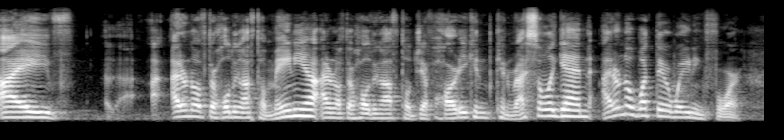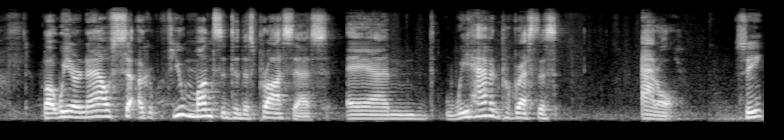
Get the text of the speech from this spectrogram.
I've I don't know if they're holding off till Mania. I don't know if they're holding off till Jeff Hardy can can wrestle again. I don't know what they're waiting for. But we are now a few months into this process, and we haven't progressed this at all. See,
